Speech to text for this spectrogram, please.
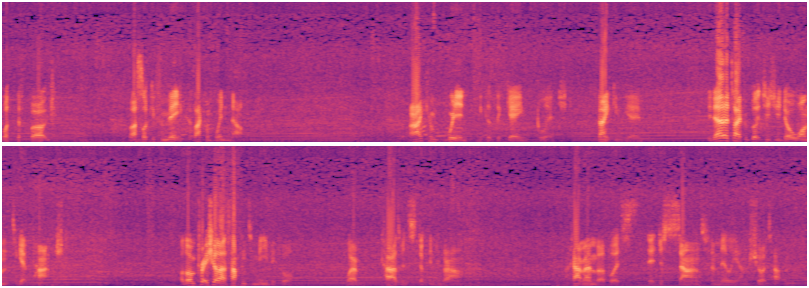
What the fuck? Well, that's lucky for me, because I can win now. I can win because the game glitched. Thank you, game. See, they're the type of glitches you don't want to get patched. Although I'm pretty sure that's happened to me before. Where a car's been stuck in the ground. I can't remember, but it just sounds familiar. I'm sure it's happened.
